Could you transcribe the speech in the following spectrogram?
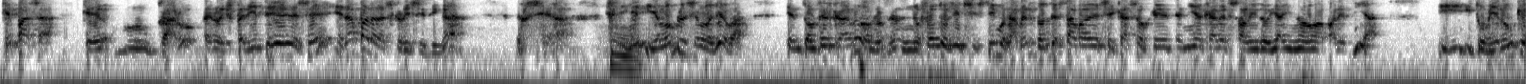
¿Qué pasa? Que, mm, claro, el expediente ese era para desclasificar. O sea, y, y el hombre se lo lleva. Entonces, claro, nosotros insistimos a ver dónde estaba ese caso que tenía que haber salido ya y no aparecía. Y, tuvieron que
